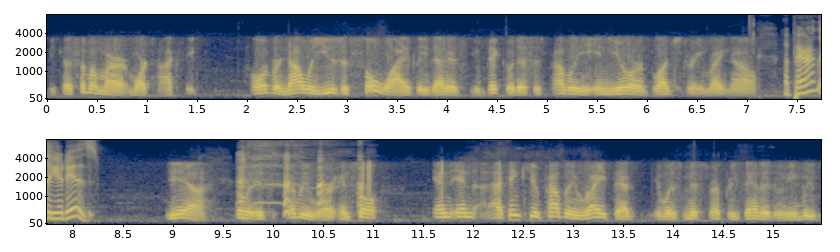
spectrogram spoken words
because some of them are more toxic. However, now we use it so widely that it's ubiquitous. It's probably in your bloodstream right now. Apparently, it is. Yeah, so it's everywhere, and so, and and I think you're probably right that it was misrepresented. I mean, we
